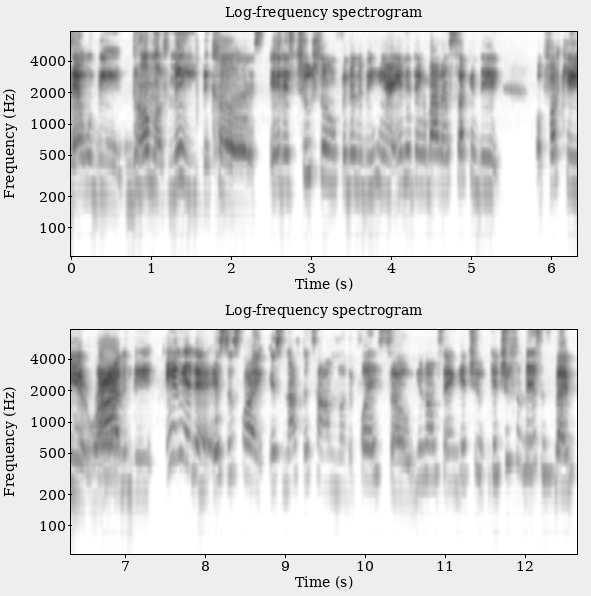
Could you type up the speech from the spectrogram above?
that would be dumb of me because it is too soon for them to be hearing anything about us sucking dick or fucking riding dick, any of that. It's just like it's not the time nor the place. So you know what I'm saying? Get you get you some business, baby.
